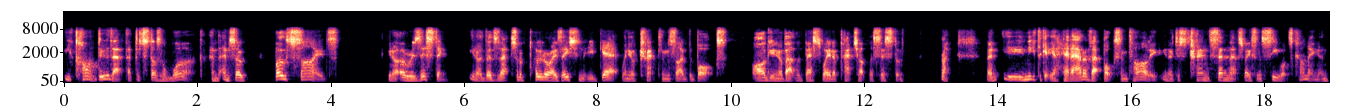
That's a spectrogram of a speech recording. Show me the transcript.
you can't do that. That just doesn't work. And and so both sides, you know, are resisting. You know, there's that sort of polarization that you get when you're trapped inside the box, arguing about the best way to patch up the system. Right. And you need to get your head out of that box entirely, you know, just transcend that space and see what's coming. And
